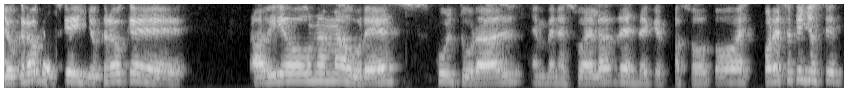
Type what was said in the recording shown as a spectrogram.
Yo creo que sí, yo creo que ha habido una madurez cultural en Venezuela desde que pasó todo esto. Por eso es que yo sí,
